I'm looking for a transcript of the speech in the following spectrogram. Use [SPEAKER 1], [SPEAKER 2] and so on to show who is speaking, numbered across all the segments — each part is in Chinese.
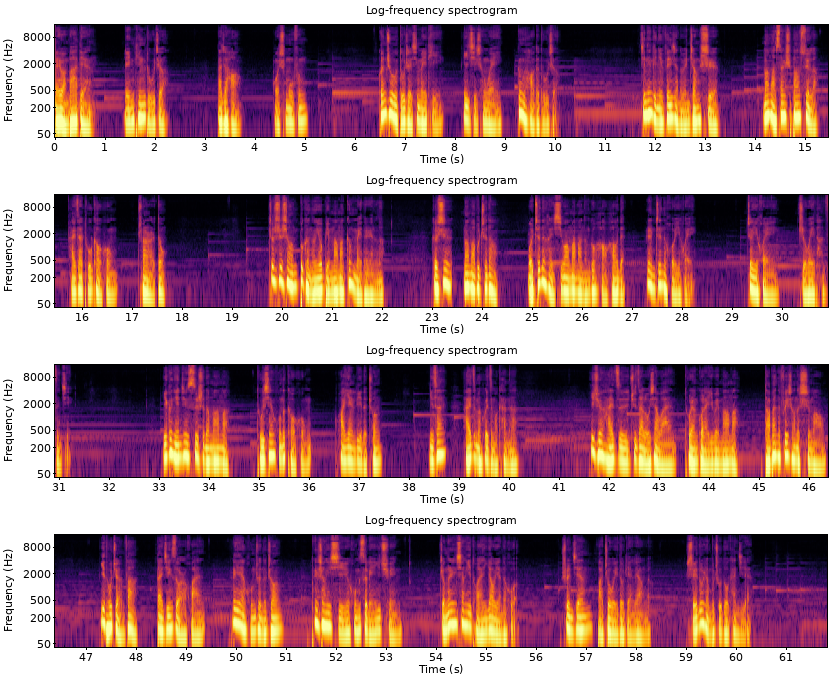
[SPEAKER 1] 每晚八点，聆听读者。大家好，我是沐风。关注读者新媒体，一起成为更好的读者。今天给您分享的文章是：妈妈三十八岁了，还在涂口红、穿耳洞。这世上不可能有比妈妈更美的人了。可是妈妈不知道，我真的很希望妈妈能够好好的、认真的活一回。这一回，只为他自己。一个年近四十的妈妈，涂鲜红的口红，化艳丽的妆，你猜孩子们会怎么看她？一群孩子聚在楼下玩，突然过来一位妈妈，打扮的非常的时髦，一头卷发，戴金色耳环，烈焰红唇的妆，配上一袭红色连衣裙，整个人像一团耀眼的火，瞬间把周围都点亮了。谁都忍不住多看几眼。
